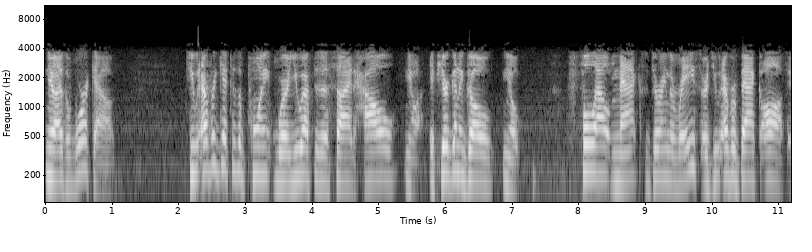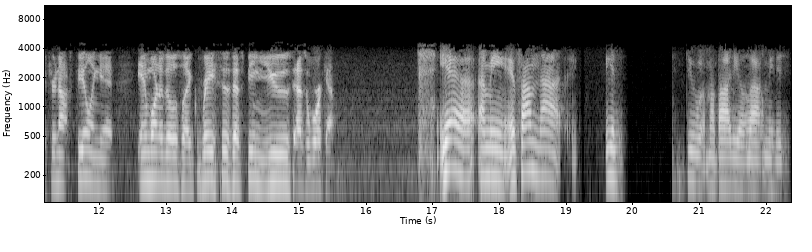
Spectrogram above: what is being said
you know, as a workout, do you ever get to the point where you have to decide how, you know, if you're going to go, you know, full out max during the race, or do you ever back off if you're not feeling it in one of those like races that's being used as a workout? Yeah, I mean, if I'm not, you know, do what my body allowed me to.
